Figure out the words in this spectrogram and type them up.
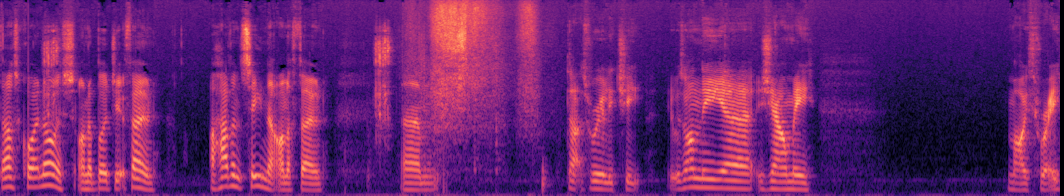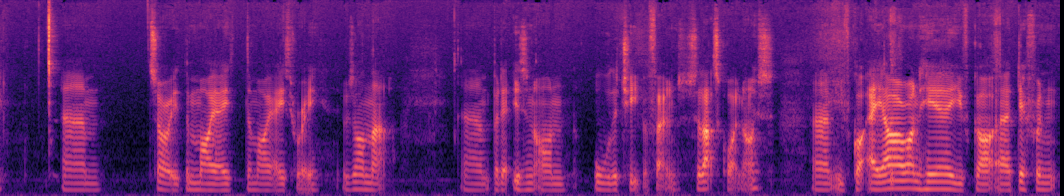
That's quite nice on a budget phone. I haven't seen that on a phone. Um, that's really cheap. It was on the uh, Xiaomi Mi 3. Um, sorry, the Mi A, the Mi A3. It was on that, um, but it isn't on all the cheaper phones. So that's quite nice. Um, you've got AR on here. You've got uh, different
